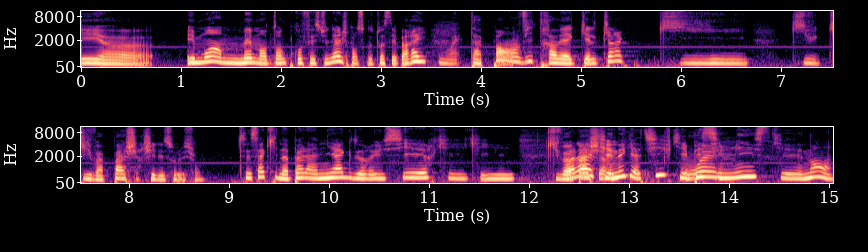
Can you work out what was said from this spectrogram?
Et, euh, et moi, même en tant que professionnel, je pense que toi, c'est pareil Ouais. t'as pas envie de travailler avec quelqu'un qui, qui qui va pas chercher des solutions C'est ça qui n'a pas la niaque de réussir, qui, qui, qui va voilà, pas qui est négatif, qui est Ouais. pessimiste, qui est non.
